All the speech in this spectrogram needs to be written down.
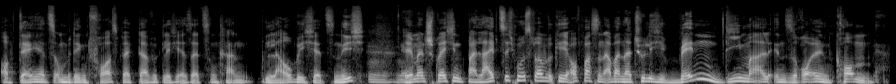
Ob der jetzt unbedingt Forsberg da wirklich ersetzen kann, glaube ich jetzt nicht. Mhm, ja. Dementsprechend bei Leipzig muss man wirklich aufpassen, aber natürlich, wenn die mal ins Rollen kommen, ja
